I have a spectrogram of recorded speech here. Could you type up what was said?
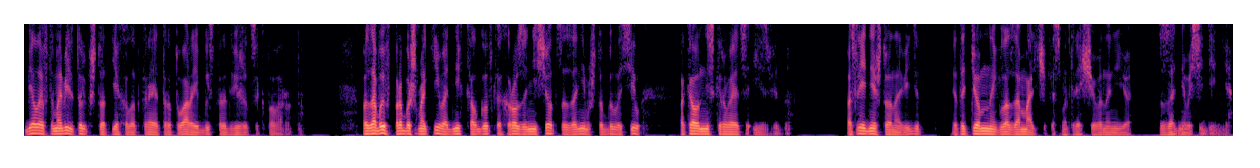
белый автомобиль только что отъехал от края тротуара и быстро движется к повороту. Позабыв про башмаки, в одних колготках Роза несется за ним, что было сил, пока он не скрывается из виду. Последнее, что она видит, — это темные глаза мальчика, смотрящего на нее с заднего сиденья.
